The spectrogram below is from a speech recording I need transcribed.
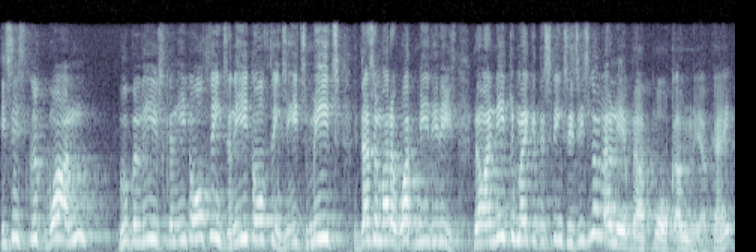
He says, look, one who believes can eat all things, and he eats all things. He eats meats. It doesn't matter what meat it is. Now, I need to make a distinction. It's not only about pork only, okay?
